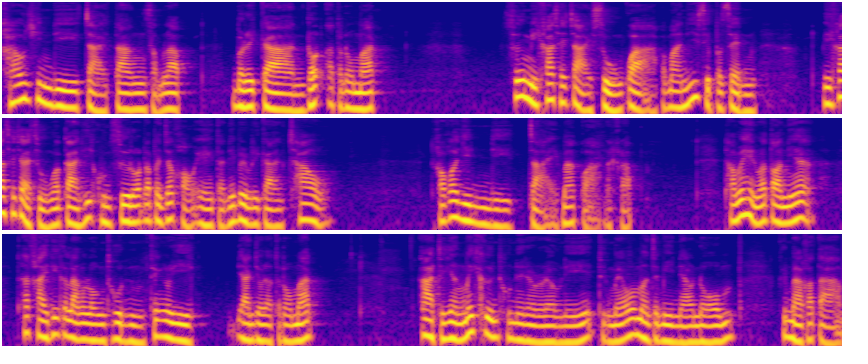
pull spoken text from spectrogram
เขายินดีจ่ายตังค์สำหรับบริการรถอัตโนมัติ ซึ่งมีค่าใช้จ่ายสูงกว่าประมาณ 20%มีค่าใช้จ่ายสูงกว่าการที่คุณซื้อรถแล้วเป็นเจ้าของเอง แต่นี่เป็นบริการเช่า เขาก็ยินดีจ่ายมากกว่านะครับทำให้เห็นว่าตอนนี้ถ้าใครที่กำลังลงทุนเทคโนโลยียานยนต์อัตโนมัติ อาจจะยังไม่คืนทุนในเร็วๆนี้ ถึงแม้ว่ามันจะมีแนวโน้มขึ้นมาก็ตาม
